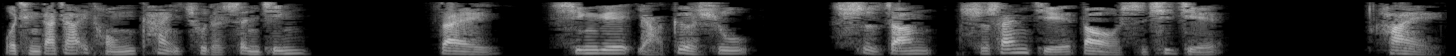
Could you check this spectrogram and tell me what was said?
我请大家一同看一处的圣经，在新约雅各书。四章十三节到十七节，嗨，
